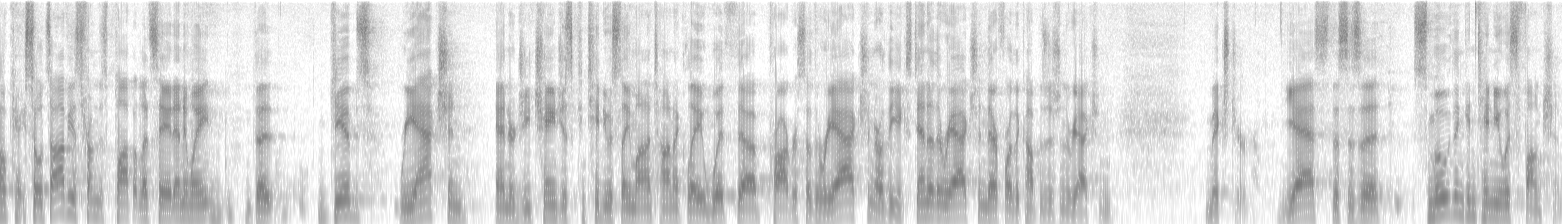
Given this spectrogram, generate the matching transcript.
Okay, so it's obvious from this plot, but let's say it anyway. The Gibbs reaction energy changes continuously monotonically with the progress of the reaction or the extent of the reaction, therefore the composition of the reaction mixture. Yes, this is a smooth and continuous function.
